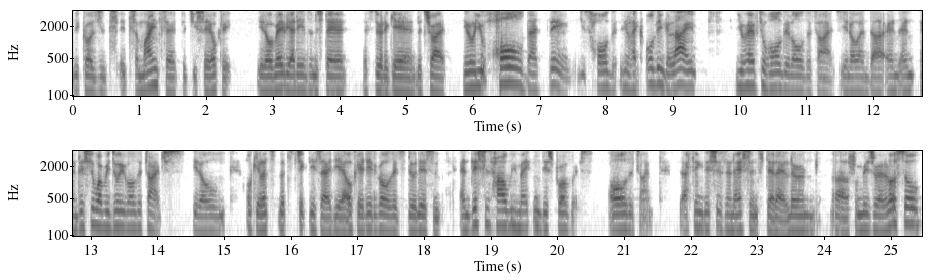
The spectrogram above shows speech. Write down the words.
because it's it's a mindset that you say, okay, you know, maybe I didn't understand. Let's do it again. Let's try. You know, you hold that thing. You just hold. You're like holding a line you have to hold it all the time, you know, and uh, and and and this is what we're doing all the time. Just you know, okay, let's let's check this idea. Okay, did go. Let's do this, and and this is how we're making this progress all the time. I think this is an essence that I learned uh, from Israel. And also,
